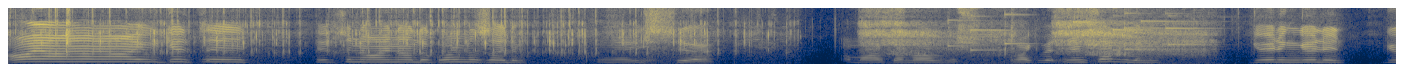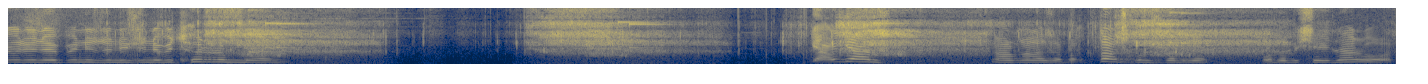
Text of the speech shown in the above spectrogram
Ay ay ay ay hepsi, hepsini aynı anda koymasaydım. Neyse. Azmış. Takip etmemişler ki beni. Gelin gelin. Gelin hepinizin işini bitiririm ben. Gel gel. Arkadaşlar bakın taş kılıçta bile orada bir şeyler var.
